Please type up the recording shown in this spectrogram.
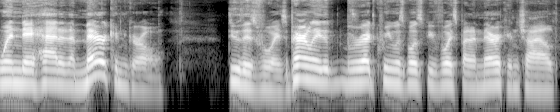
when they had an American girl do this voice. Apparently, the Red Queen was supposed to be voiced by an American child,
